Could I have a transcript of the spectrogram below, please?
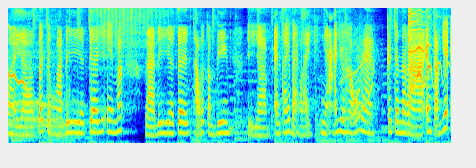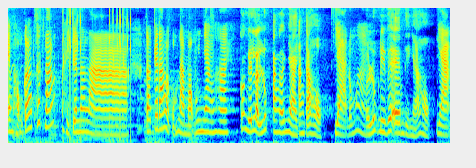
rồi à, tới chừng mà đi chơi với em á là đi à, chơi thảo cái cầm viên. Thì à, em thấy bạn lại nhả dưa hấu ra. Cái cho nên là em cảm giác em không có thích lắm. Thì cho nên là đó cái đó là cũng là một nguyên nhân thôi. Có nghĩa là lúc ăn ở nhà ăn cả hột? Dạ đúng rồi. Rồi lúc đi với em thì nhả hột? Dạ.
